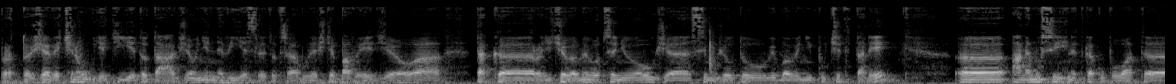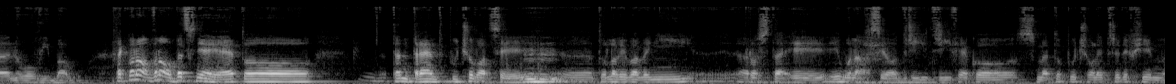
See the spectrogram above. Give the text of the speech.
protože většinou u dětí je to tak, že oni neví, jestli to třeba bude ještě bavit, že jo, a tak eh, rodiče velmi oceňují, že si můžou to vybavení půjčit tady eh, a nemusí hnedka kupovat eh, novou výbavu. Tak ono, ono obecně je to ten trend půjčovat si mm-hmm. tohle vybavení roste i, i u nás. Jo. Dřív, dřív jako jsme to půjčovali především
